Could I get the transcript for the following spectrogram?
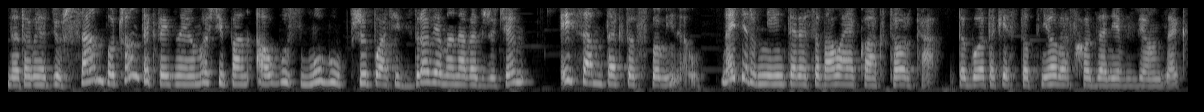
Natomiast już sam początek tej znajomości pan August mógł przypłacić zdrowiem, a nawet życiem, i sam tak to wspominał. Najpierw mnie interesowała jako aktorka. To było takie stopniowe wchodzenie w związek.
